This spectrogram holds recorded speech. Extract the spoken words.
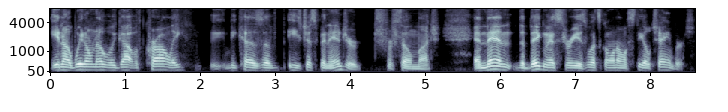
you know, we don't know what we got with Crowley because of he's just been injured for so much. And then the big mystery is what's going on with Steele Chambers.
